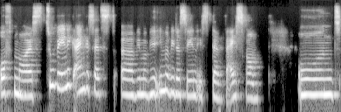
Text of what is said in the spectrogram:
oftmals zu wenig eingesetzt, äh, wie wir immer wieder sehen, ist der Weißraum. Und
